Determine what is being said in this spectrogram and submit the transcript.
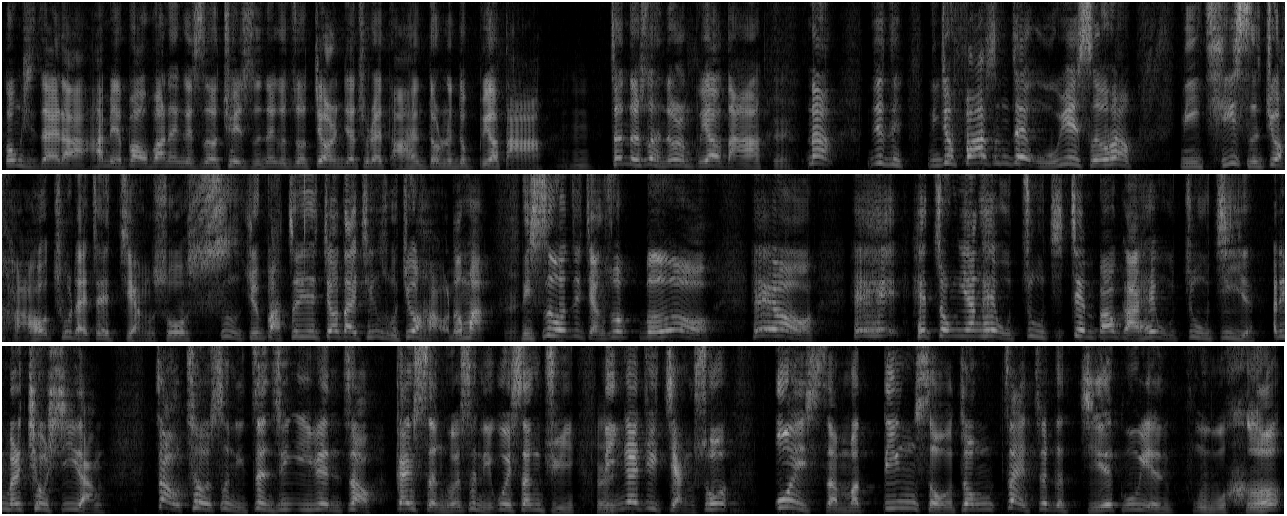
恭喜在啦，还没有爆发那个时候，确实那个时候叫人家出来打，很多人都不要打。嗯，真的是很多人不要打。对，那你你你就发生在五月十二号，你其实就好好出来再讲说，是就把这些交代清楚就好了嘛。你事后再讲说，不哦，嘿哦，嘿嘿嘿，中央嘿有注健保卡嘿有注记啊，啊你们来臭西洋。造册是你振兴医院造，该审核是你卫生局，你应该去讲说为什么丁守中在这个节骨眼符合？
